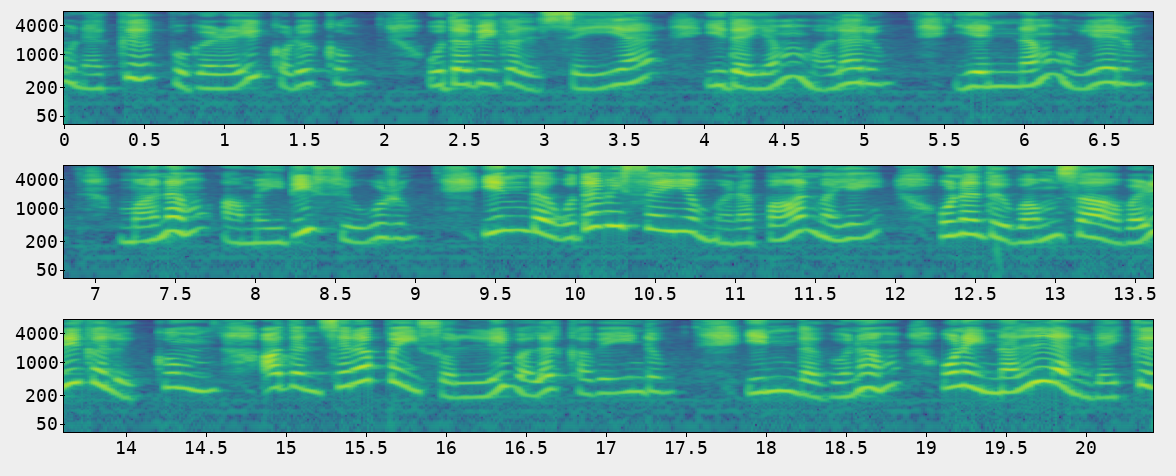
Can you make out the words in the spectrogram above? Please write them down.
உனக்கு புகழை கொடுக்கும். உதவிகள் செய்ய இதயம் மலரும் எண்ணம் உயரும் மனம் அமைதி சூழும். இந்த உதவி செய்யும் மனப்பான்மையை உனது வம்சா வழிகளுக்கும் அதன் சிறப்பை சொல்லி வளர்க்க வேண்டும். இந்த குணம் உன்னை நல்ல நிலைக்கு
